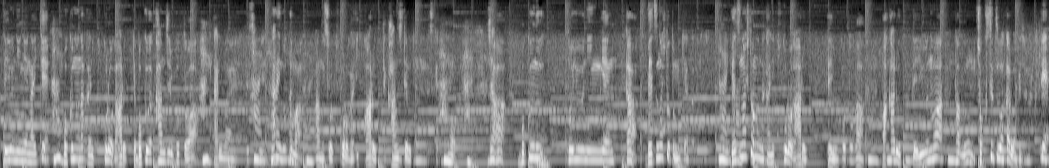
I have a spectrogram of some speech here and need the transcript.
っていう人間がいて、はい。僕の中に心があるって僕が感じることははい。当たり前ですよね。はい誰にとっても、はいあの、そう心が一個あるって感じてると思うんですけれどはい。も、はい。じゃあ、僕という人間が別の人と向き合った時に、はい。別の人の中に心があるっていうことが分かるっていうのは、多分直接分かるわけじゃなくて、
